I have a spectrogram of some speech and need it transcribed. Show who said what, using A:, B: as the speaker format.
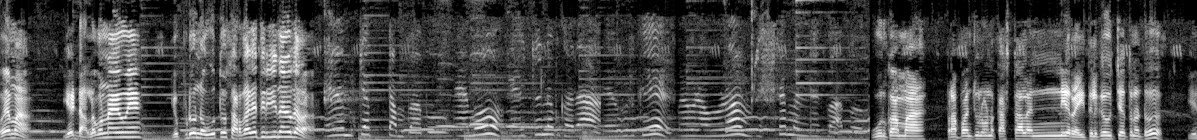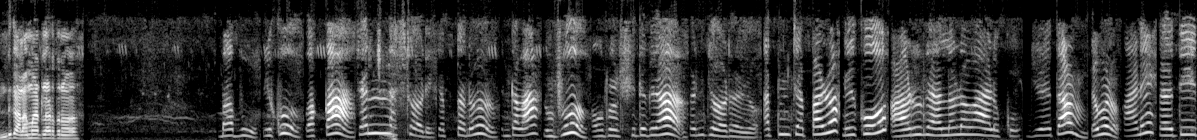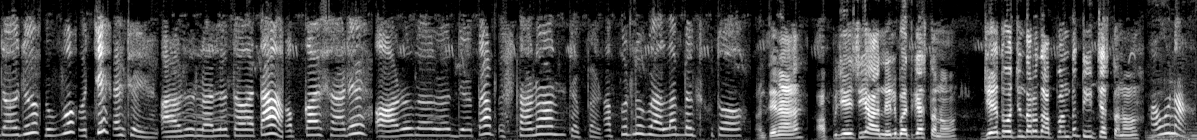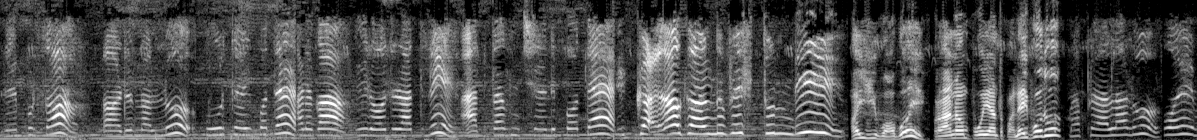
A: ఓయమ్మా ఏ డల్లగా ఉన్నాయేమి ఎప్పుడు నవ్వుతూ సరదాగా తిరిగిందాను కదా.
B: ఏం చెప్తాం బాబు? మేము రైతులం కదా. ఎవరికి? మేము నవ్వడం ఇష్టం ఉండదు బాబు.
A: ఊరుకో అమ్మా ప్రపంచంలో ఉన్న కష్టాలన్నీ రైతులకే వచ్చేస్తున్నట్టు. ఎందుకు అలా మాట్లాడుతున్నావు?
B: బాబు నీకు ఒక్క చిన్న స్టోరీ చెప్తాను. ఇంకవా నువ్వు ఒక మనిషి దగ్గర పని చూడలేదు అతను చెప్పాడు నీకు ఆరు నెలల వాళ్ళకు జీతం ఎవరు కానీ ప్రతి రోజు నువ్వు వచ్చి పని చేయాలి ఆరు నెలల తర్వాత ఒక్కసారి ఆరు నెలల జీతం ఇస్తాను అని చెప్పాడు. అప్పుడు నువ్వు ఎలా బతుకుతావు
A: అంతేనా? అప్పు చేసి ఆ నెల్లి బతికేస్తాను. జీతం వచ్చిన తర్వాత అప్పు అంతా తీర్చేస్తాను.
B: అవునా? రేపుతో ఆరు నెలలు పూర్తి అయిపోతే అనగా ఈ రోజు రాత్రి అర్థం చనిపోతే ఇక్కడ కనిపిస్తుంది?
A: అయ్యి బాబోయ్ ప్రాణం పోయేంత పని అయిపోదు.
